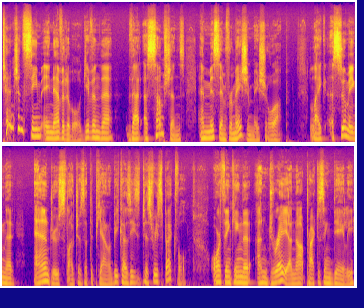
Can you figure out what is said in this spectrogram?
tensions seem inevitable given the, that assumptions and misinformation may show up, like assuming that Andrew slouches at the piano because he's disrespectful, or thinking that Andrea not practicing daily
